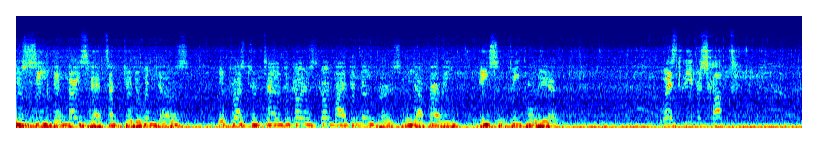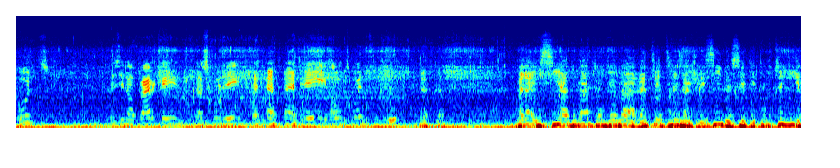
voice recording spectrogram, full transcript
you see the nice heads up to the windows. It was to tell the ghosts go by the neighbors. We are very decent people here. West, lieve schat. Goed. We aan het werken. Dat is goed, hè? hey, alles goed. Voilà, ici à droite, on peut voir la tête très agressive, c'était pour tenir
